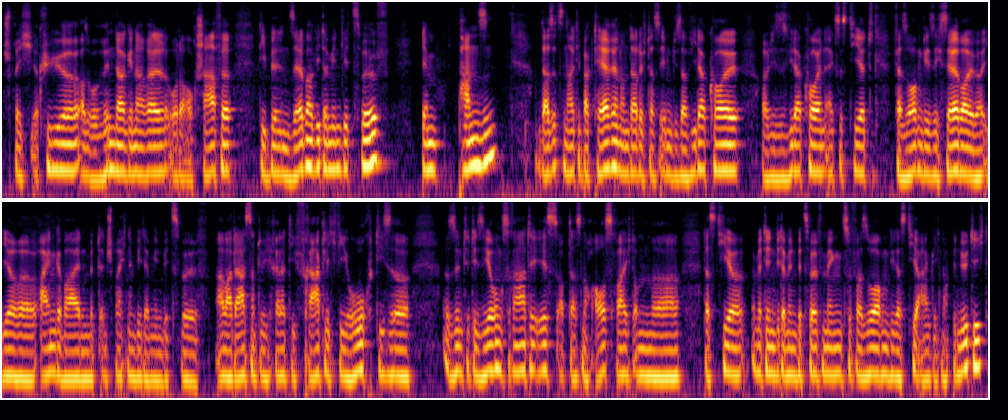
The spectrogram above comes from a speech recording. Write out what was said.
sprich Kühe, also Rinder generell oder auch Schafe, die bilden selber Vitamin B12 im Pansen Da sitzen halt die Bakterien und dadurch, dass eben dieser Wiederkäu oder dieses Wiederkäuen existiert, versorgen die sich selber über ihre Eingeweiden mit entsprechendem Vitamin B12. Aber da ist natürlich relativ fraglich, wie hoch diese Synthetisierungsrate ist, ob das noch ausreicht, um äh, das Tier mit den Vitamin B12-Mengen zu versorgen, die das Tier eigentlich noch benötigt.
